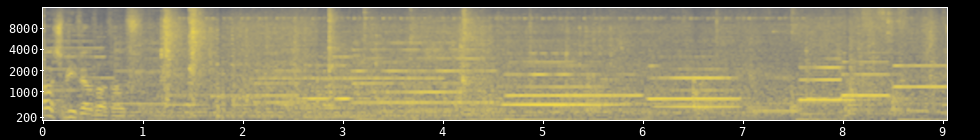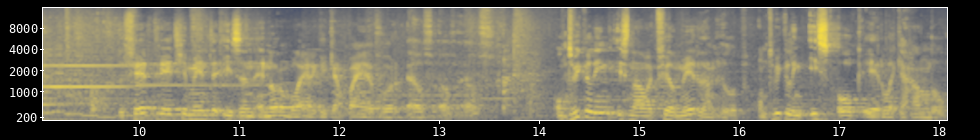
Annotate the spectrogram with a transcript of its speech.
Alsjeblieft, 11, 11, 11. De Fairtrade gemeente is een enorm belangrijke campagne voor 11, 11, 11. Ontwikkeling is namelijk veel meer dan hulp. Ontwikkeling is ook eerlijke handel.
